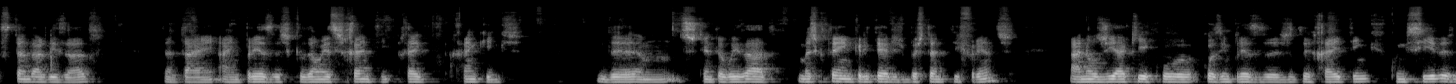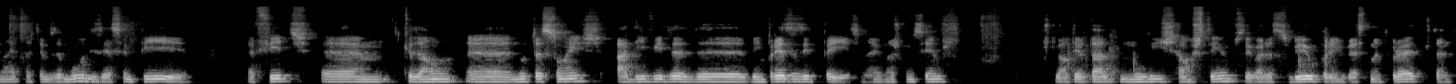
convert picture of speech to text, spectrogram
standardizado. Portanto, há, há empresas que dão esses ranking, rankings de, de, sustentabilidade, mas que têm critérios bastante diferentes. A analogia aqui com, com as empresas de rating conhecidas, não é? nós temos a Moody's, a S&P, a Fitch, um, que dão uh, notações à dívida de, de, empresas e de países. É? Nós conhecemos Portugal ter estado no lixo há uns tempos, agora subiu para investment grade, portanto,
